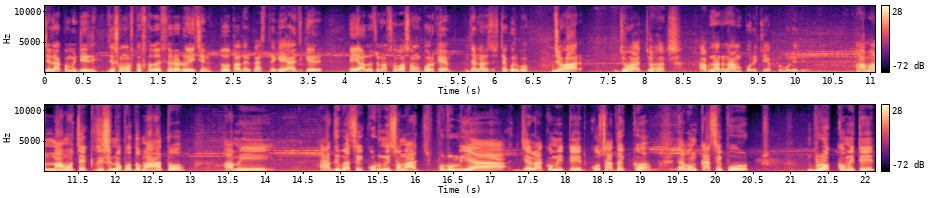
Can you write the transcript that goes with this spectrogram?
জেলা কমিটির যে সমস্ত সদস্যরা রয়েছেন। তো তাদের কাছ থেকে আজকের এই আলোচনা সভা সম্পর্কে জানার চেষ্টা করব। জোহার। জোহার জোহার। আপনার নাম পরিচয় একটু বলে দিন আমার নাম হচ্ছে কৃষ্ণপদ মাহাতো। আমি আদিবাসী কর্মী সমাজ পুরুলিয়া জেলা কমিটির কোষাধ্যক্ষ এবং কাশীপুর ব্লক কমিটির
